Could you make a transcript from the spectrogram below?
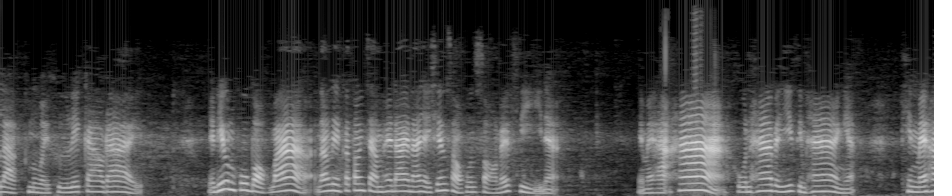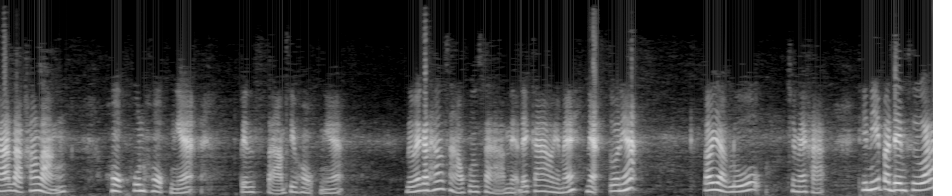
หลักหน่วยคือเลขเก้าได้ อย่างที่คุณครูบอกว่านักเรียนก็ต้องจำให้ได้นะ อย่างเช่นสองคูณสองได้สี่เนี่ยเห็นไหมคะห้าคูณห้าเป็นยี่สิบห้าอย่างเงี้ยเห็นไหมคะ หลักข้างหลังหกคูณหกเงี้ย เป็นสามสิบหกเนี้ย หรือแม้กระทั่งสามคูณสามเนี่ยได้เก้าเห็นไหมเนี่ยตัวเนี้ย เราอยากรู้ใช่ไหมคะ ทีนี้ประเด็นคือว่า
